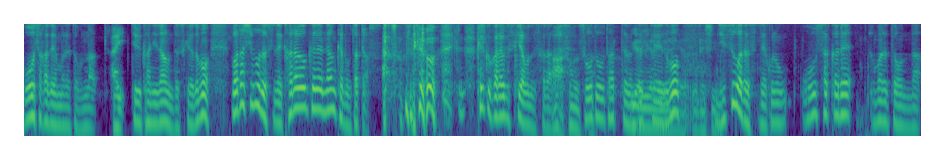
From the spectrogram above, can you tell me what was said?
大阪で生まれた女はい。っていう感じになるんですけれども私もですねカラオケで何回も歌ってます。そうですか。結構カラオケ好きなもんですからあそうですか。相当歌ってるんですけれども実はですねこの大阪で生まれた女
